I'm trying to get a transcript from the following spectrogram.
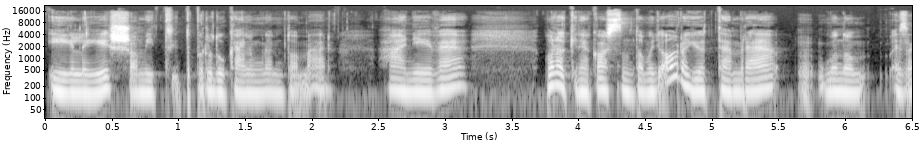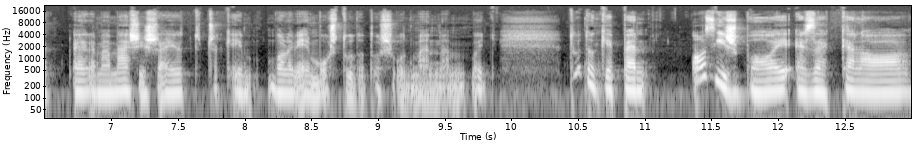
élés, amit itt produkálunk, nem tudom már hány éve, valakinek azt mondtam, hogy arra jöttem rá, mondom, ezek, erre már más is rájött, csak én valamilyen most tudatosult bennem, hogy tulajdonképpen az is baj ezekkel a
